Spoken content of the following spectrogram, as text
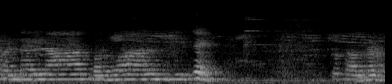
પંડરીનાથ ભગવાન જય તો સાંભળ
